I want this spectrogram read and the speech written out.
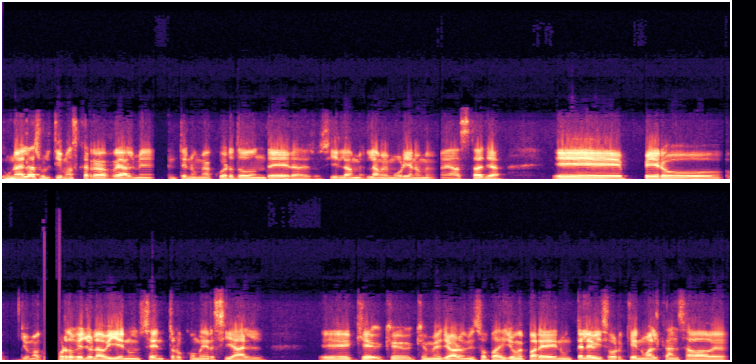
una de las últimas carreras realmente no me acuerdo dónde era, eso sí, la, memoria no me da hasta allá. Eh, pero yo me acuerdo que yo la vi en un centro comercial eh, que, me llevaron mis papás y yo me paré en un televisor que no alcanzaba a ver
